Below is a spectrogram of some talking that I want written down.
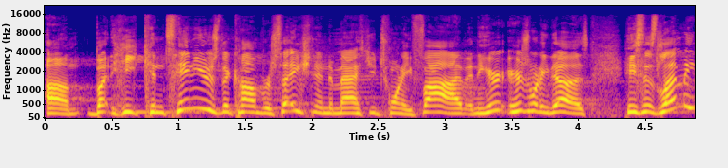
Um, but he continues the conversation into Matthew 25. And here, here's what he does He says, let me,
